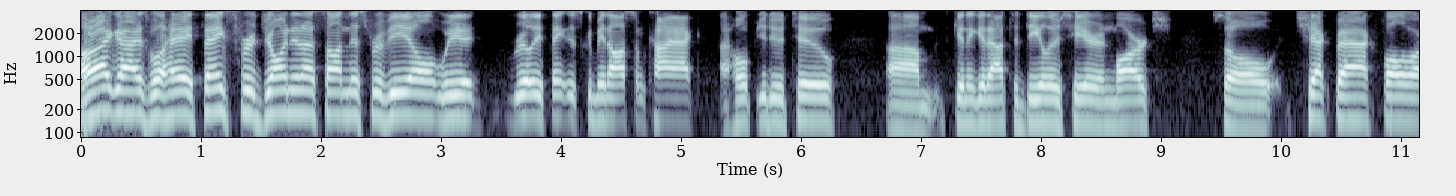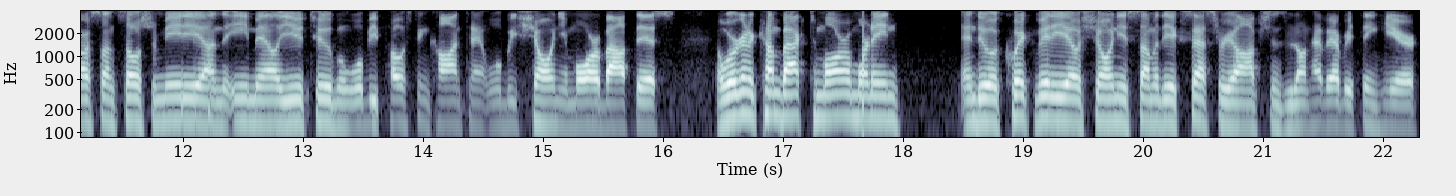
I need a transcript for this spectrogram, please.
All right, guys. Well, hey, thanks for joining us on this reveal. We really think this could be an awesome kayak. I hope you do too. Um, it's going to get out to dealers here in March. So check back, follow us on social media, on the email, YouTube, and we'll be posting content. We'll be showing you more about this. And we're going to come back tomorrow morning and do a quick video showing you some of the accessory options. We don't have everything here,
